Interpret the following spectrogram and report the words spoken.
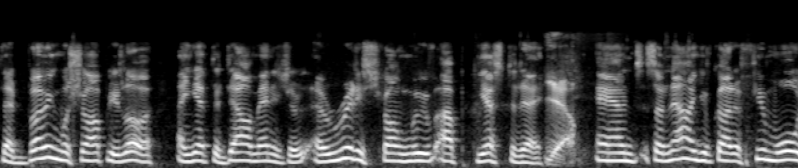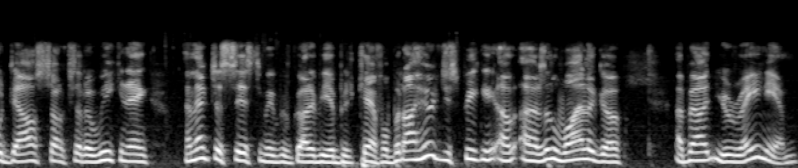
that Boeing was sharply lower, and yet the Dow managed a, a, really strong move up yesterday. Yeah. And so now you've got a few more Dow stocks that are weakening, and that just says to me we've got to be a bit careful. But I heard you speaking a, a little while ago about uranium.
